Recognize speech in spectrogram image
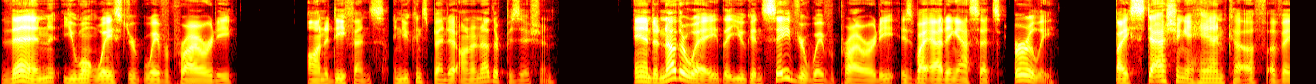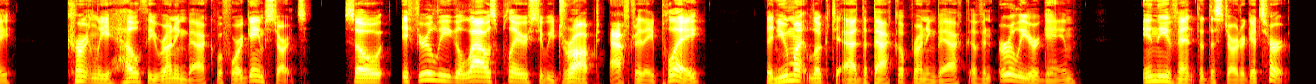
then you won't waste your waiver priority on a defense, and you can spend it on another position. And another way that you can save your waiver priority is by adding assets early, by stashing a handcuff of a currently healthy running back before a game starts. So, if your league allows players to be dropped after they play, then you might look to add the backup running back of an earlier game in the event that the starter gets hurt.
